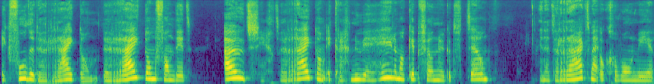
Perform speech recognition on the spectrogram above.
Ik voelde de rijkdom, de rijkdom van dit uitzicht, de rijkdom. Ik krijg nu weer helemaal kippenvel nu ik het vertel. En het raakt mij ook gewoon weer.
